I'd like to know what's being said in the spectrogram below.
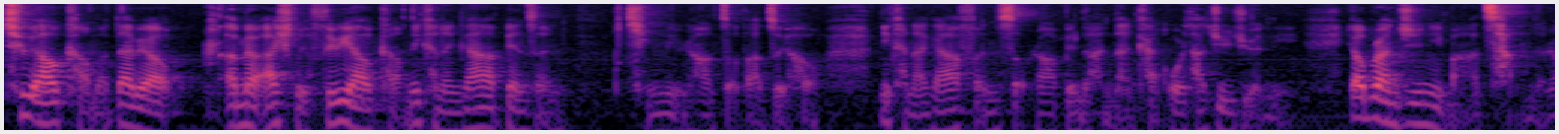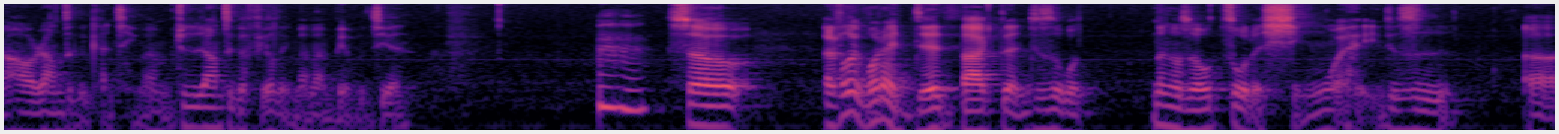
two outcome 啊代表呃没有，actually three outcome，你可能跟他变成情侣，然后走到最后，你可能跟他分手，然后变得很难看，或者他拒绝你，要不然就是你把它藏着，然后让这个感情慢慢，就是让这个 feeling 慢慢变不见。嗯哼，So I feel like what I did back then，就是我那个时候做的行为，就是呃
